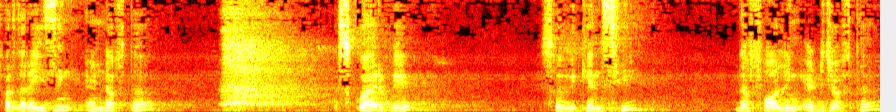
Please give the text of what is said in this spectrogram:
for the rising end of the square wave so we can see the falling edge of the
